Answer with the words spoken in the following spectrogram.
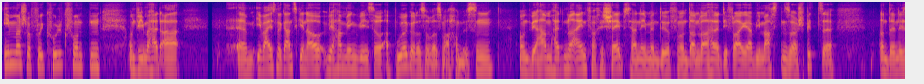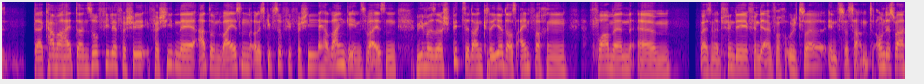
immer schon voll cool gefunden und wie man halt auch, ähm, ich weiß nur ganz genau, wir haben irgendwie so eine Burg oder sowas machen müssen und wir haben halt nur einfache Shapes hernehmen dürfen und dann war halt die Frage, ja, wie machst du denn so eine Spitze? Und dann ist, da kann man halt dann so viele verschiedene Art und Weisen oder es gibt so viele verschiedene Herangehensweisen, wie man so eine Spitze dann kreiert aus einfachen Formen. Ähm, weiß nicht, finde ich, finde ich einfach ultra interessant. Und es war,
